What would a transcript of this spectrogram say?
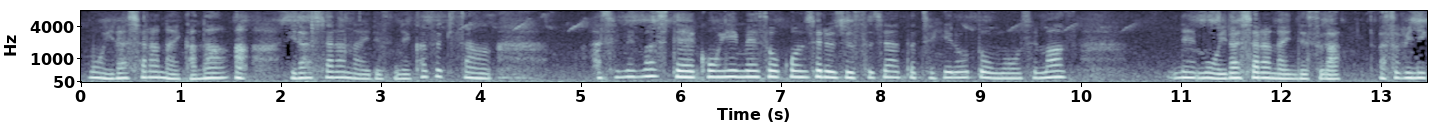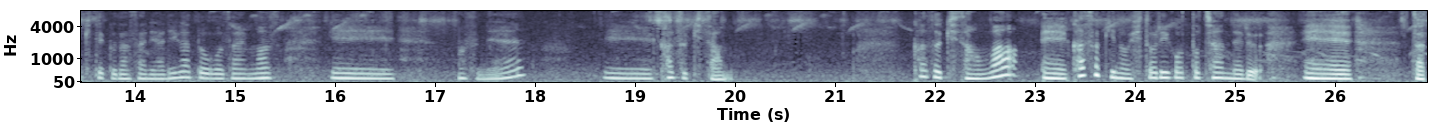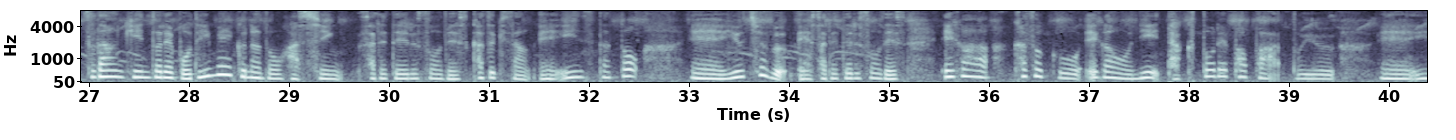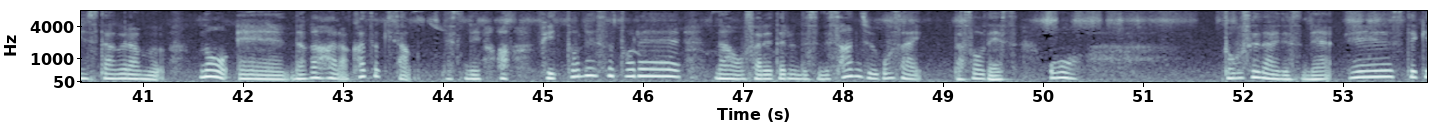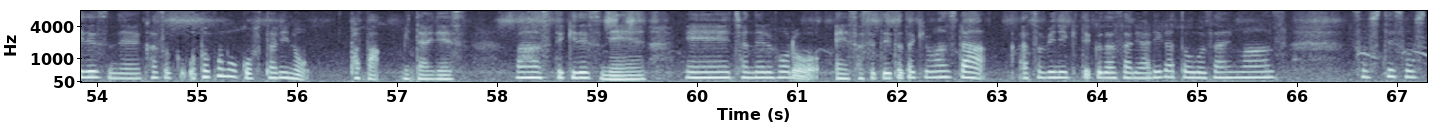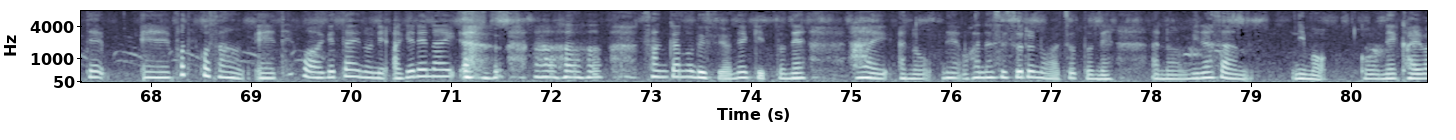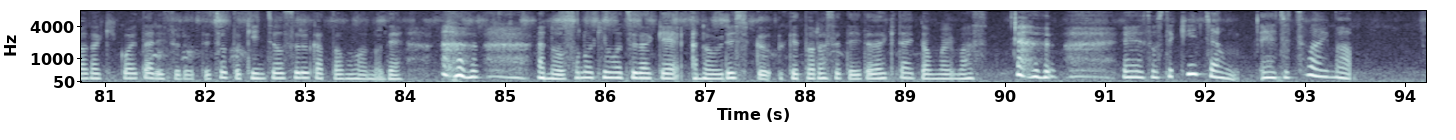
もういらっしゃらないかな？あいらっしゃらないですね。和樹さんはじめまして。コーヒー瞑想コンシェルジュスジャータ千尋と申します。ねもういらっしゃらないんですが遊びに来てくださりありがとうございます。えー、まずね。えー、和樹さん。和樹さんは、えー、和樹の独り言チャンネル、えー雑談、筋トレ、ボディメイクなどを発信されているそうです。和樹さん、えー、インスタと、えー、YouTube、えー、されているそうです。笑顔、家族を笑顔にタクトレパパという、えー、インスタグラムの、えー、長原和樹さんですね。あ、フィットネストレーナーをされてるんですね。35歳だそうです。お同世代ですね。えー、素敵ですね。家族、男の子2人のパパみたいです。わあ、素敵ですね。えー、チャンネルフォロー、えー、させていただきました遊びに来てくださりありがとうございますそしてそしてえー、ポテコさん、えー、手を挙げたいのに挙げれない参加のですよね、きっとね。はいあのね、お話しするのはちょっとねあの皆さんにもこう、ね、会話が聞こえたりするってちょっと緊張するかと思うのであのその気持ちだけあの嬉しく受け取らせていただきたいと思います、えー、そしてキーちゃん、えー、実は今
